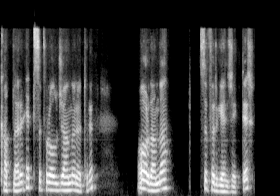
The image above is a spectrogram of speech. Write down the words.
katları hep 0 olacağından ötürü oradan da 0 gelecektir.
